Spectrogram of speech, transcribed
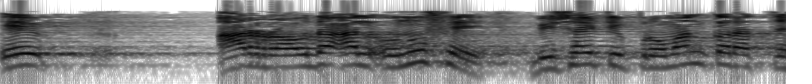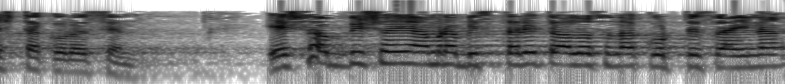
এ আর রওদা আল উনুফে বিষয়টি প্রমাণ করার চেষ্টা করেছেন। এসব বিষয়ে আমরা বিস্তারিত আলোচনা করতে চাই না।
